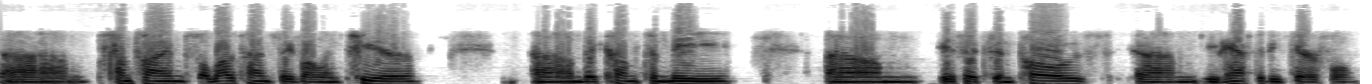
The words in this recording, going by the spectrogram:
um, sometimes, a lot of times, they volunteer. Um, they come to me um, if it's imposed, um, you have to be careful.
